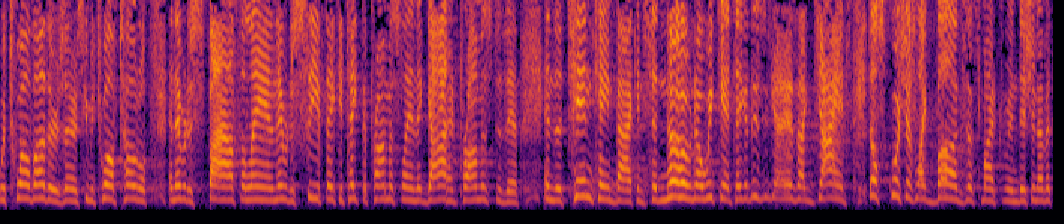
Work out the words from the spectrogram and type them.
with 12 others, excuse me, 12 total, and they were to spy out the land, and they were to see if they could take the promised land that God had promised to them. And the 10 came back and said, no, no, we can't take it. These guys are like giants. They'll squish us like bugs. That's my rendition of it.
